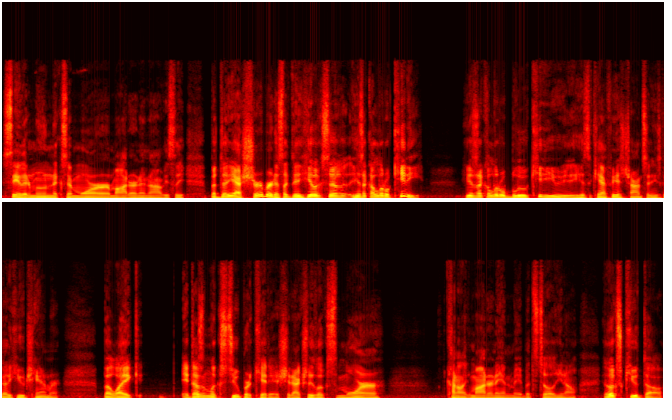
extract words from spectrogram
Sailor Moon, except more modern and obviously. But the, yeah, Sherbert is like the, he looks he's like a little kitty. He's like a little blue kitty. He's a Cat Face Johnson. He's got a huge hammer, but like it doesn't look super kiddish. It actually looks more kind of like modern anime, but still, you know, it looks cute though.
